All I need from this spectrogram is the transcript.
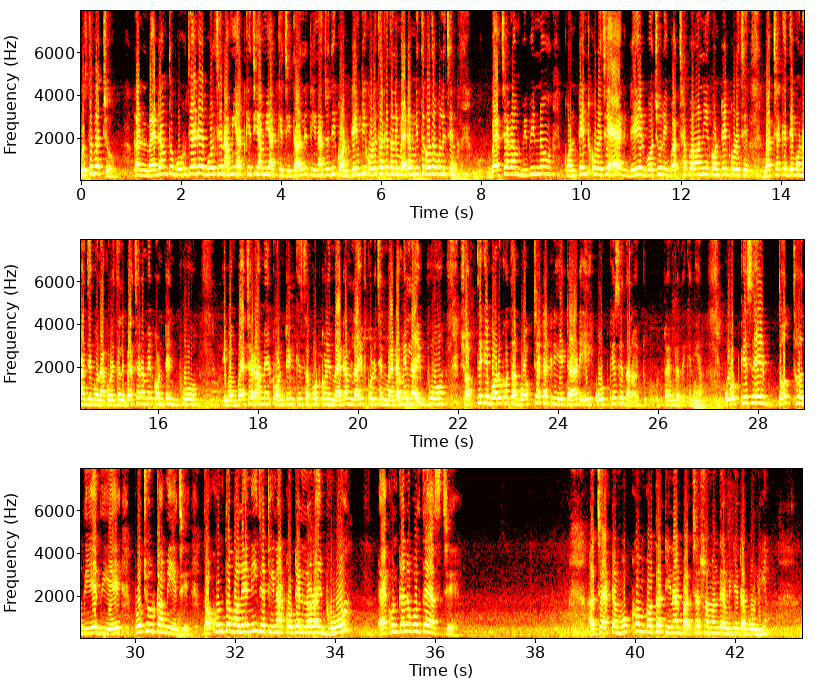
বুঝতে পারছ? কারণ ম্যাডাম তো বহু জায়গায় বলছেন, আমি আটকেছি আমি আটকেছি। তাহলে টিনা যদি কন্টেন্টই করে থাকে, তাহলে ম্যাডাম মিথ্যে কথা বলেছেন। বেচারাম বিভিন্ন কন্টেন্ট করেছে, এক দেড় বছর এই বাচ্চা পাওয়া নিয়ে কন্টেন্ট করেছে। বাচ্চাকে দেব না দেব না করে, তাহলে বেচারামের কন্টেন্ট ভুয়ো। এবং বেচারামের কন্টেন্টকে সাপোর্ট করে ম্যাডাম লাইভ করেছেন। ম্যাডামের লাইভ সব থেকে বড় কথা, বকচাটা ক্রিয়েটার এই কোর্ট কেসে দাঁড়াও, একটু টাইমটা দেখে নিয়ে কোর্ট কেসের তথ্য দিয়ে দিয়ে প্রচুর কামিয়েছে। তখন তো বলেনি যে টিনার কোর্টের লড়াই ভুয়ো, এখন কেন বলতে আসছে? আচ্ছা একটা মোক্ষম কথা টিনার বাচ্চার সম্বন্ধে আমি যেটা বলি,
